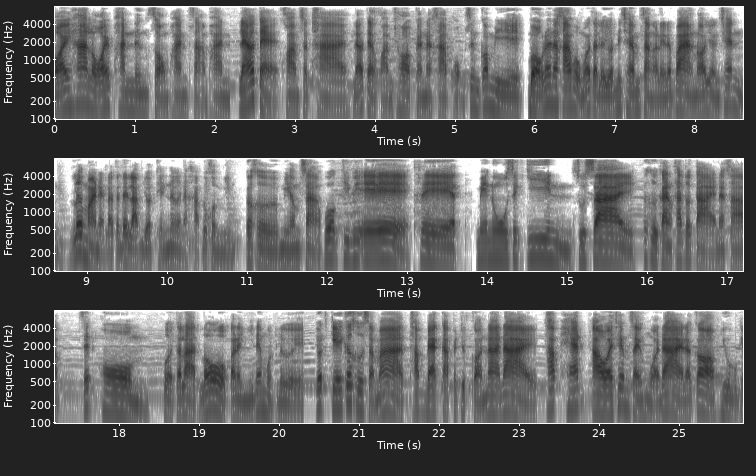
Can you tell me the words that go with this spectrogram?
300 500พันหนึ่งสองพันสามพันแล้วแต่ความศรัทธาแล้วแต่ความชอบกันนะครับผมซึ่งก็มีบอกด้วยนะครับผมว่าแต่ละยศนี่ใช้คำสั่งอะไรได้บ้างเนาะอย่างเช่นเริ่มมาเนี่ยเราจะได้รับยศเทรนเนอร์นะครับทุกคนมีก็คือมีคคำสั่งพวก TPA เทรดเมนูสกินซูซายก็คือการฆ่าตัวตายนะครับเซตโฮมเปิดตลาดโลกอะไรอย่างนี้ได้หมดเลย ยศเกตก็คือสามารถทับแบ็กกลับไปจุดก่อนหน้าได้ ทับแฮทเอาไอเทมใส่หัวได้ แล้วก็ฮิวโปเก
